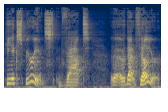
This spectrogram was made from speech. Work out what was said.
he experienced that uh, that failure,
